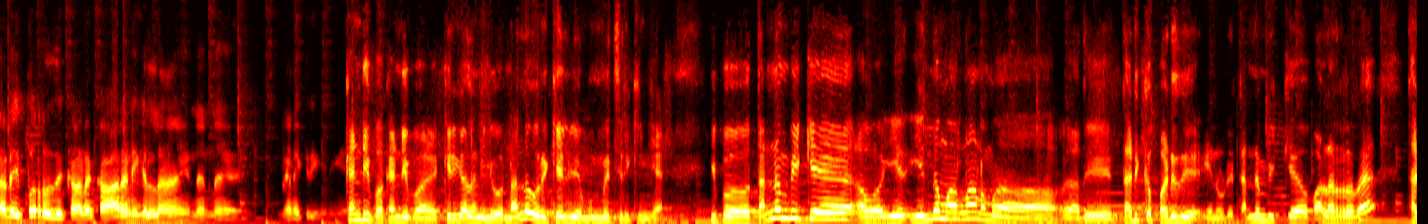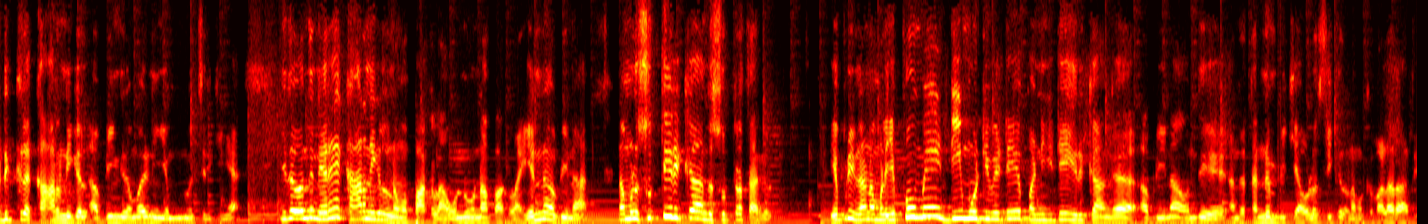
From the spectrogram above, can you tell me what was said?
தடைப்படுறதுக்கான காரணிகள்லாம் என்னென்ன நினைக்கிறீங்க நீங்க? கண்டிப்பா கண்டிப்பா. கிரிகால நீங்க ஒரு நல்ல ஒரு கேள்வியை முன் வச்சிருக்கீங்க இப்போ தன்னம்பிக்கை எந்த மாதிரிலாம் நம்ம அது தடுக்கப்படுது? என்னுடைய தன்னம்பிக்கை வளர்றத தடுக்கிற காரணிகள் அப்படிங்கிற மாதிரி நீங்க முன் வச்சிருக்கீங்க இதை வந்து நிறைய காரணிகள் நம்ம பார்க்கலாம். ஒன்று ஒன்றா பார்க்கலாம். என்ன அப்படின்னா நம்மளை சுத்தி இருக்க அந்த சுற்றத்தார்கள். எப்படின்னா நம்மளை எப்பவுமே டிமோட்டிவேட்டே பண்ணிக்கிட்டே இருக்காங்க அப்படின்னா வந்து அந்த தன்னம்பிக்கை அவ்வளவு சீக்கிரம் நமக்கு வளராது.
